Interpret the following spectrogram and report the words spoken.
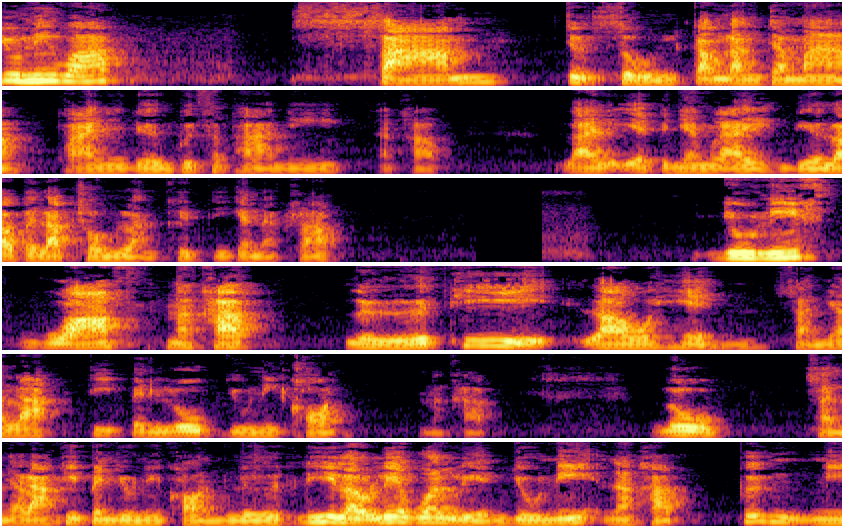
ยูนิวับสามจุดศูนย์กำลังจะมาภายในเดือนพฤษภานี้นะครับ รายละเอียดเป็นอย่างไร เดี๋ยวเราไปรับชมหลังคลิปนี้กันนะครับยูนิว a ฟนะครับ หรือที่เราเห็นสัญลักษณ์ที่เป็นรูปยูนิคอร์นนะครับ รูปสัญลักษณ์ที่เป็นยูนิคอร์นหรือที่เราเรียกว่าเหรียญยูนินะครับ เพิ่งมี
